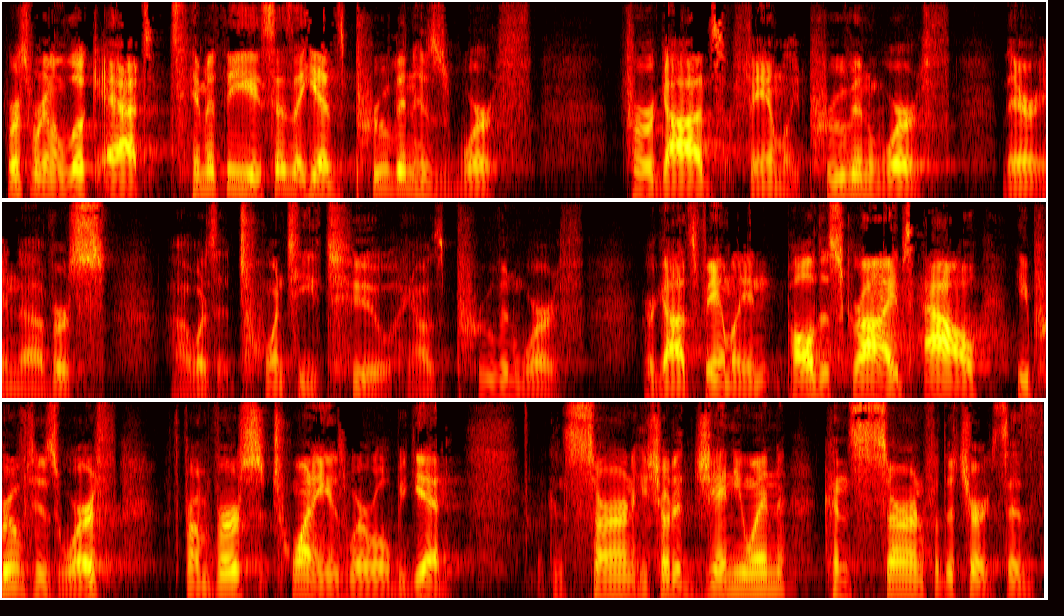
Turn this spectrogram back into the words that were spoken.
First, we're going to look at Timothy. It says that he has proven his worth for God's family. Proven worth. there in uh, verse, uh, what is it, 22. You know, proven worth for God's family. And Paul describes how he proved his worth from verse 20 is where we'll begin. Concern, he showed a genuine concern for the church. It says,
